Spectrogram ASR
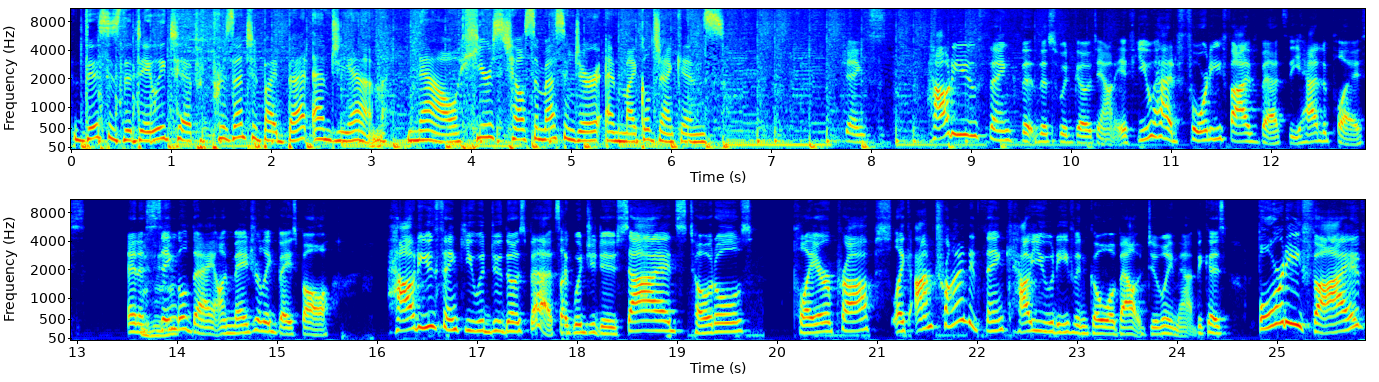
This is the Daily Tip presented by BetMGM. Now, here's Chelsea Messenger and Michael Jenkins. Jenks, how do you think that this would go down? If you had 45 bets that you had to place in a mm-hmm. single day on Major League Baseball, how do you think you would do those bets? Like, would you do sides, totals, player props? Like, I'm trying to think how you would even go about doing that because 45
